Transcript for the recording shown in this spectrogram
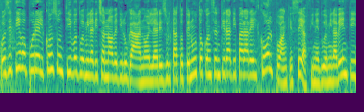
Positivo pure il consuntivo 2019 di Lugano. Il risultato ottenuto consentirà di parare il colpo, anche se a fine 2020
